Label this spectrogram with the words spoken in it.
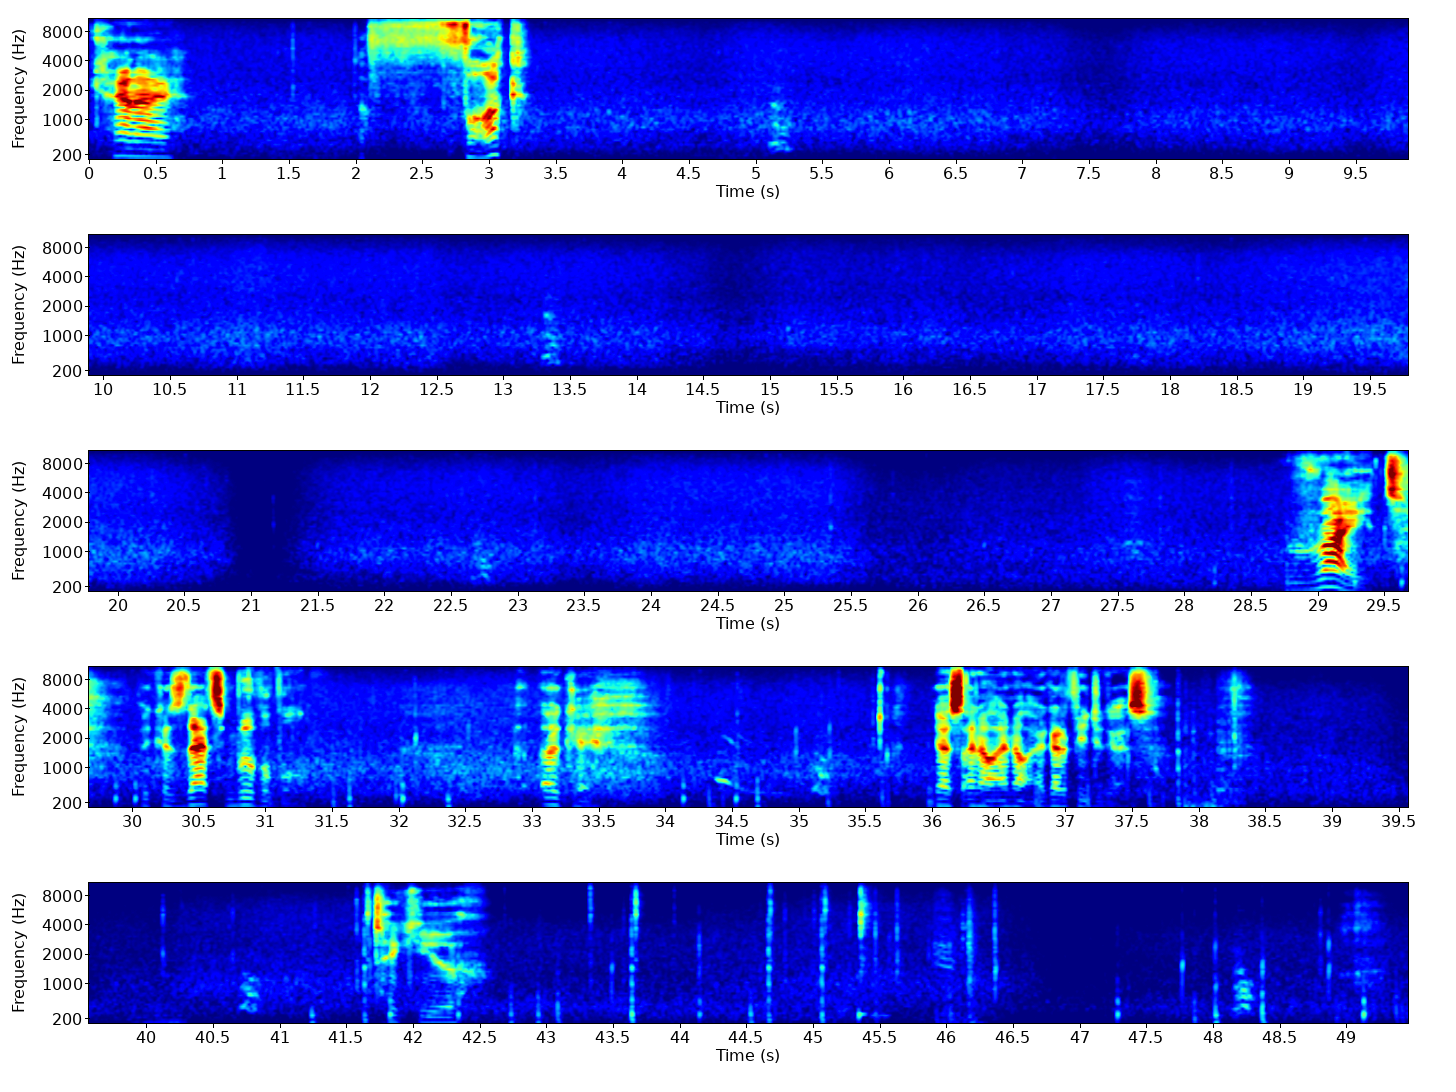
Can I? The fuck? Right, because that's movable. Okay. Yes, I know, I know. I gotta feed you guys. Take you...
